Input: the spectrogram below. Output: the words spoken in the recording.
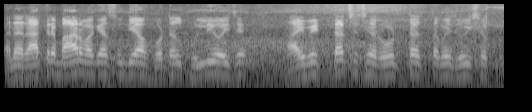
અને રાત્રે બાર વાગ્યા સુધી આ હોટલ ખુલ્લી હોય છે. હાઈવે ટચ છે રોડ ટચ તમે જોઈ શકો.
